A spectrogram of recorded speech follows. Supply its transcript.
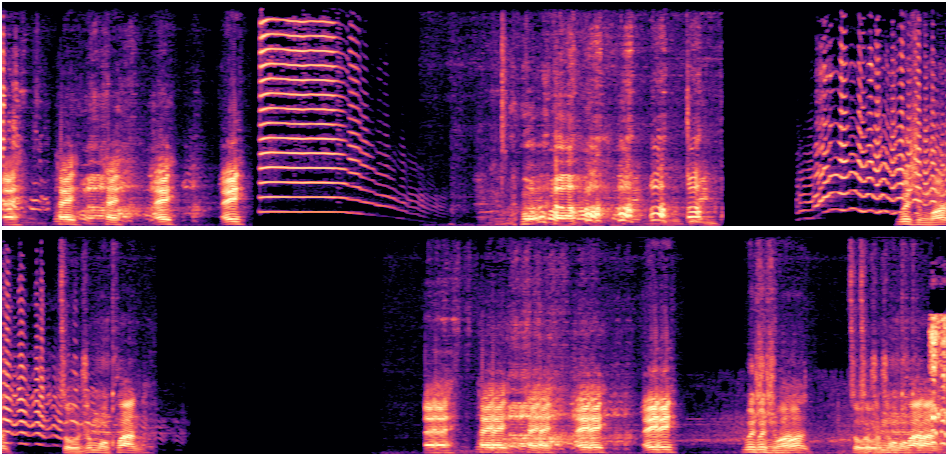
哎嘿嘿哎哎！为什么走这么快呢？哎嘿嘿哎哎！为什么走这么快呢？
